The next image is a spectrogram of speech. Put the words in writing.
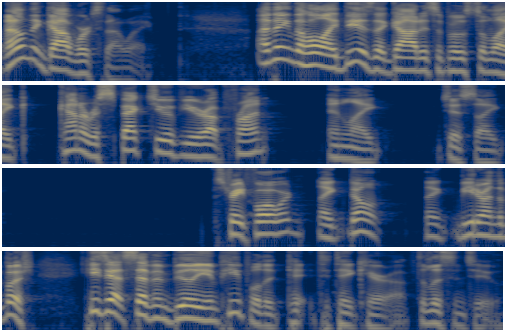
I don't think God works that way. I think the whole idea is that God is supposed to like kind of respect you if you're up front and like just like straightforward. Like don't like beat around the bush. He's got 7 billion people to t- to take care of, to listen to.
